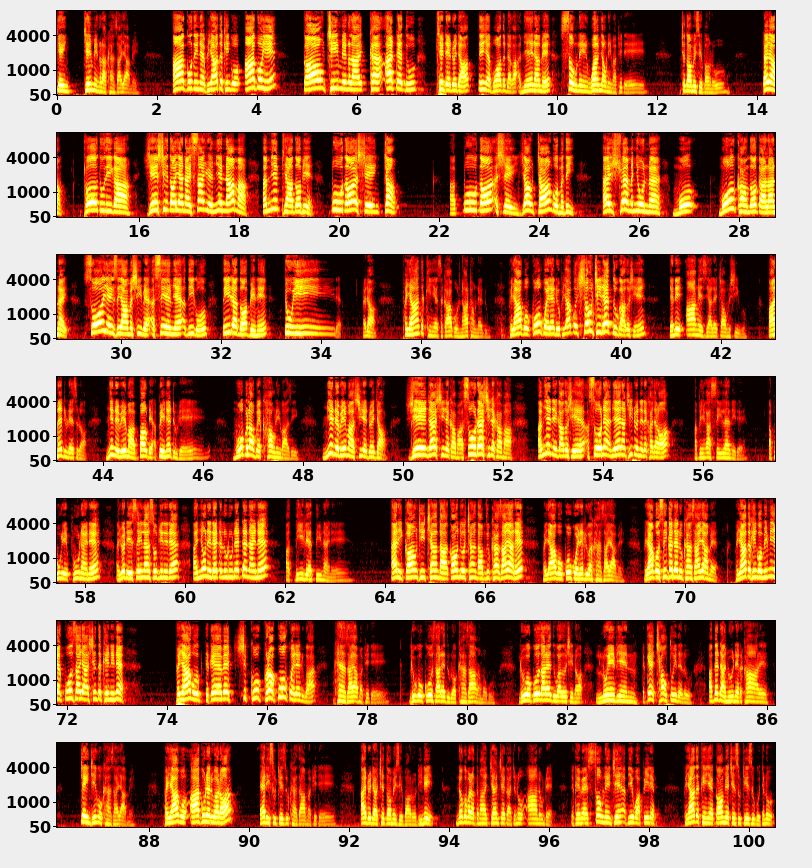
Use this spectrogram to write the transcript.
ကျင့်ချင်းမင်္ဂလာခံစားရမယ်။အားကိုးတဲ့ဘုရားသခင်ကိုအားကိုးရင်ကောင်းချီးမင်္ဂလာခံအပ်တဲ့သူ ဖြစ်တဲ့အတွက်ကြောင့်သင်ရဲ့ဘဝတတာကအမြဲတမ်းပဲစုံလင်ဝမ်းမြောက်နေမှာဖြစ်တယ်။ချစ်တော်မိတ်ဆွေပေါင်းတို့ဒါကြောင့်ထိုသူဒီကရေရှိသောရ၌ဆန့်၍မြစ်နားမှာအမြင့်ဖြာသောဖြင့်ပူသောအရှိန်ကြောင့်အပူသောအရှိန်ရောက်ကြောင်းကိုမသိအရွှဲ့မညိုနွမ်းမိုးမိုးခေါင်သောကာလ၌စိုးရိမ်စရာမရှိပဲအစင်အမြဲအသီးကိုသီးတတ်သောအပင်နှင့်တူ၏တဲ့ဒါကြောင့်ဖရာသခင်ရဲ့စကားကိုနားထောင်တဲ့လူ ဖရာကိုကိုးကွယ်တဲ့လူဖရာကိုရှုံချတဲ့သူကဆိုရှင်ယနေ့အားငယ်စရာလည်းကြောင်းမရှိဘူး။ဘာနဲ့တူလဲဆိုတော့မြင့်နေဘေးမှာပေါက်တဲ့အပင်နဲ့တူတယ်မိုးဘလောက်ပဲခေါင်းနေပါစေမြင့်နေဘေးမှာရှိတဲ့အတွက်ကြောင့်ရေဓာတ်ရှိတဲ့ခါမှာအဆိုဓာတ်ရှိတဲ့ခါမှာအမြင့်တွေကဆိုရှင်အဆိုနဲ့အမြဲတမ်းထိတွေ့နေတဲ့ခါကျတော့အပင်ကဆေးလန်းနေတယ်အဖူးတွေဖူးနိုင်တယ်အရွက်တွေစိမ့်လန်းဆိုးဖြစ်နေတယ်အညွန့်နေတဲ့တလူလူနဲ့တက်နိုင်တယ်အသီးလည်းသီးနိုင်တယ်အဲ့ဒီကောင်းချီးချမ်းသာကောင်းကျိုးချမ်းသာဘယ်သူခံစားရလဲ ဘုရားကိုကိုးကွယ်တဲ့လူကခံစားရမယ်ဘုရားကိုစိတ်ကပ်တဲ့လူခံစားရမယ်ဘုရားသခင်ကိုမိမိရဲ့ကိုးစားရအရှင်သခင်နေနဲ့ဖះကိုတကယ်ပဲရှ िख ိုးခရော့ကိုးကွယ်တဲ့လူကခံစားရမှာဖြစ်တယ်လူကိုကိုးစားတဲ့သူတော့ခံစားရမှာမဟုတ်ဘူးလူကိုကိုးစားတဲ့သူကဆိုရှင်တော့လွင်ပြင်တကယ်6သွေးတယ်လို့အသက်တာမျိုးနဲ့တခါတည်းကြိမ်ချင်းကိုခံစားရမယ်ဖះကိုအားကိုးတဲ့လူကတော့အဲ့ဒီစုကျေစုခံစားရမှာဖြစ်တယ်အဲ့တို့ကြောင့်ချစ်တော်မိတ်ဆွေပေါင်းတို့ဒီနေ့နှုတ်ကပတော်တမန်ကျမ်းချက်ကကျွန်တော်အားလုံးတဲ့ တကယ်ပဲစုံလင်ခြင်းအပြည့်အဝပေးတဲ့ဘုရားသခင်ရဲ့ကောင်းမြတ်ခြင်းစုကျေးဇူးကိုကျွန်တော်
